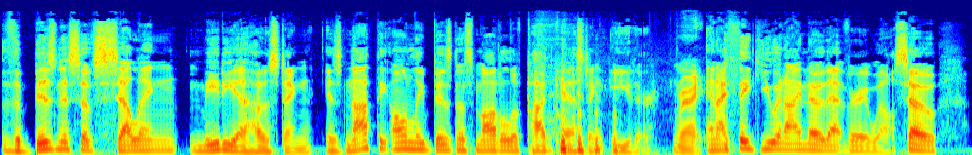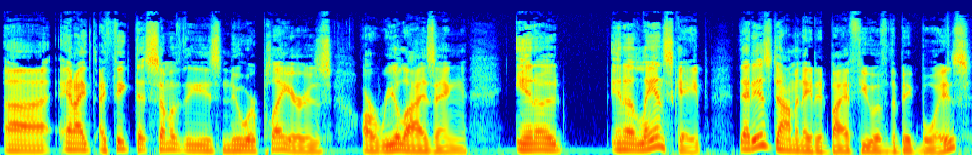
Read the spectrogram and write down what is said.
the business of selling media hosting is not the only business model of podcasting either. Right. And I think you and I know that very well. So, uh, and I, I think that some of these newer players are realizing in a in a landscape that is dominated by a few of the big boys,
